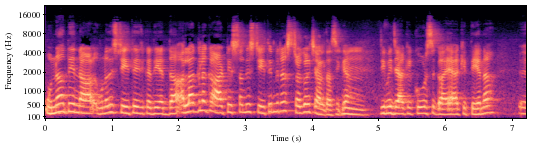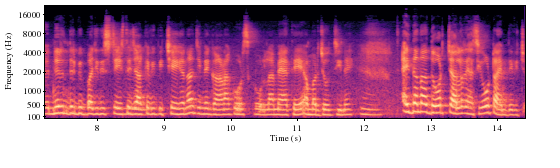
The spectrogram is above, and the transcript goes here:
ਉਹਨਾਂ ਦੇ ਨਾਲ ਉਹਨਾਂ ਦੀ ਸਟੇਜ ਤੇ ਕਦੇ ਇਦਾਂ ਅਲੱਗ-ਅਲੱਗ ਆਰਟਿਸਟਾਂ ਦੇ ਸਟੇਜ ਤੇ ਮੇਰਾ ਸਟਰਗਲ ਚੱਲਦਾ ਸੀਗਾ। ਜਿਵੇਂ ਜਾ ਕੇ ਕੋਰਸ ਗਾਇਆ ਕਿਤੇ ਹੈ ਨਾ ਨਰਿੰਦਰ ਬਿੱਬਾ ਜੀ ਦੀ ਸਟੇਜ ਤੇ ਜਾ ਕੇ ਵੀ ਪਿੱਛੇ ਹੈ ਨਾ ਜਿਵੇਂ ਗਾਣਾ ਕੋਰਸ ਖੋਲਣਾ ਮੈਂ ਤੇ ਅਮਰਜੋਤ ਜੀ ਨੇ। ਇਦਾਂ ਦਾ ਦੌਰ ਚੱਲ ਰਿਹਾ ਸੀ ਉਹ ਟਾਈਮ ਦੇ ਵਿੱਚ।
